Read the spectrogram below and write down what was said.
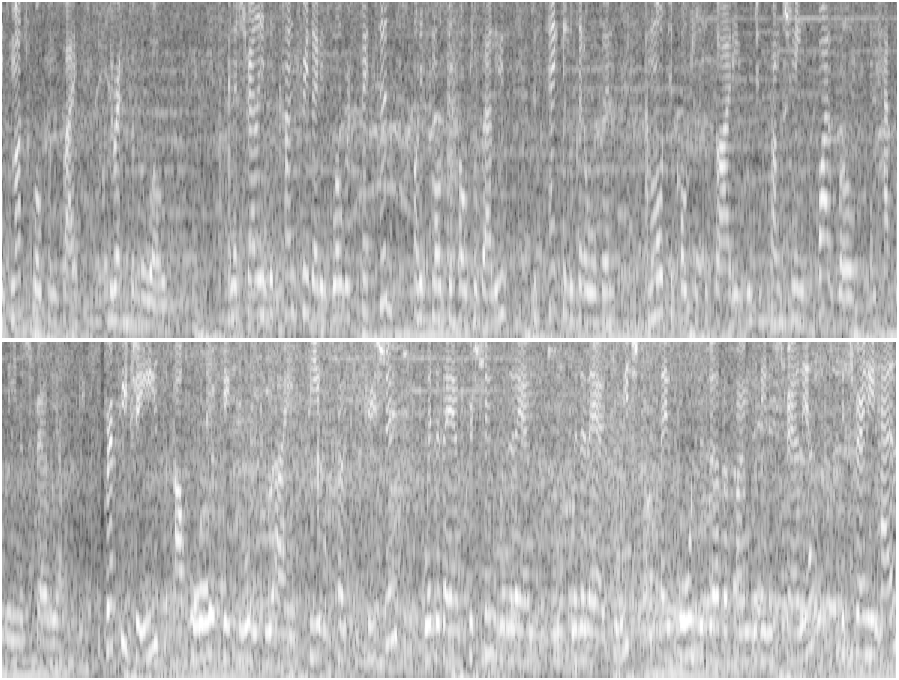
is much welcomed by the rest of the world. And Australia is a country that is well respected on its multicultural values. Just take a look at Auburn, a multicultural society which is functioning quite well and happily in Australia. Refugees are all people who are in fear of persecution, whether they are Christian, whether they are Muslim, whether they are Jewish, they all deserve a home within Australia. Australia has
